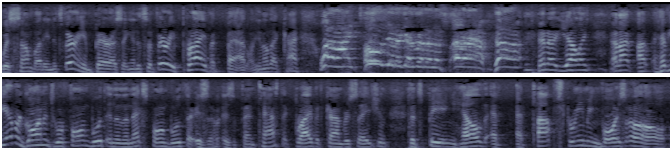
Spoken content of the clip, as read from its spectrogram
with somebody, and it's very embarrassing, and it's a very private battle, you know, that kind. Well, I told you to get rid of this, and they're yelling. And I, I, have you ever gone into a phone booth, and in the next phone booth there is a, is a fantastic private conversation that's being held at, at top screaming voice? Oh.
